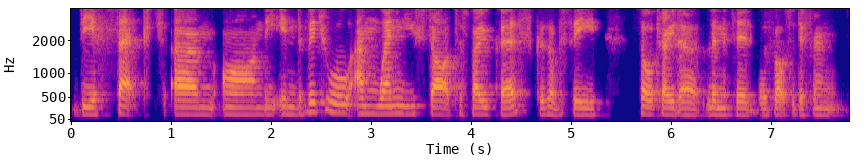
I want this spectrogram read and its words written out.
the effect um, on the individual, and when you start to focus? Because obviously, sole trader limited, there's lots of different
